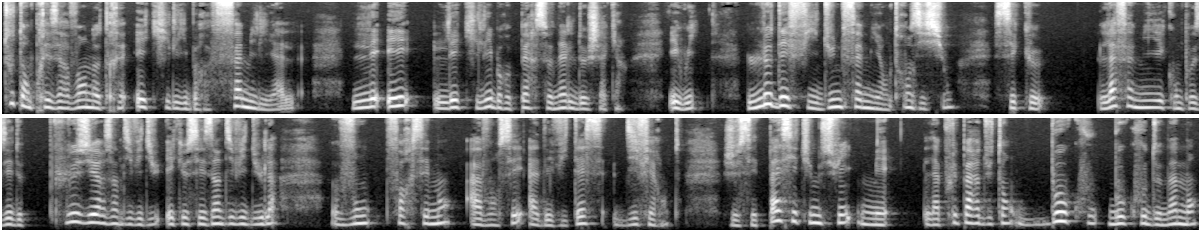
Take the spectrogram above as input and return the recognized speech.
tout en préservant notre équilibre familial et l'équilibre personnel de chacun. Et oui, le défi d'une famille en transition, c'est que la famille est composée de plusieurs individus et que ces individus-là vont forcément avancer à des vitesses différentes. Je ne sais pas si tu me suis, mais la plupart du temps, beaucoup, beaucoup de mamans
